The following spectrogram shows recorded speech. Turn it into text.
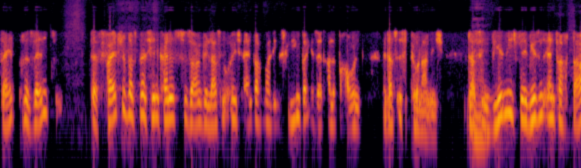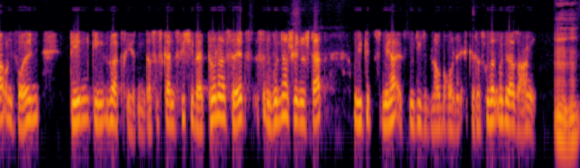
seid präsent. Das Falsche, was passieren kann, ist zu sagen, wir lassen euch einfach mal links liegen, weil ihr seid alle braun. Das ist Pirna nicht. Das mhm. sind wir nicht. Wir sind einfach da und wollen denen gegenübertreten. Das ist ganz wichtig, weil Pirna selbst ist eine wunderschöne Stadt und hier gibt es mehr als nur diese blaubraune Ecke. Das muss man immer wieder sagen. Mhm.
